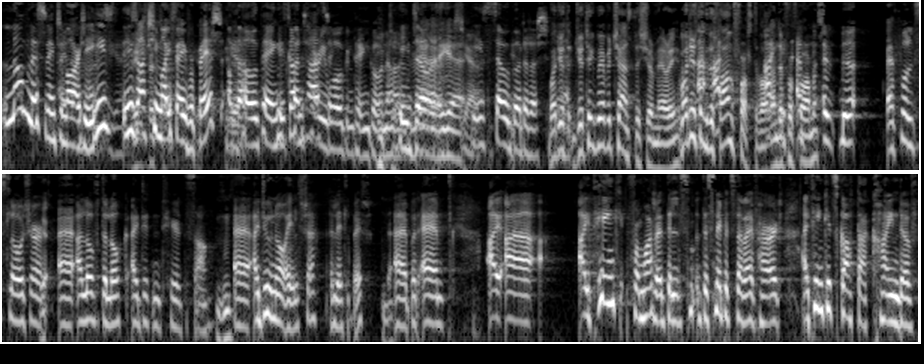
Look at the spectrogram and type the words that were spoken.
I love listening to Marty. He's he's actually my favourite bit of yeah. the whole thing. He's, he's got fantastic. the Terry Wogan thing going on. He does. Yeah, yeah. He's so good at it. What do you, th- do you think we have a chance this year, Mary? What do you think of the song, first of all, and the performance? Uh, uh, uh, full disclosure, uh, I love the look. I didn't hear the song. Mm-hmm. Uh, I do know Ailse a little bit, mm-hmm. but um, I, I think from what I, the, the snippets that I've heard, I think it's got that kind of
